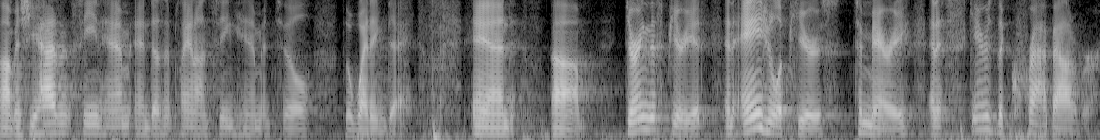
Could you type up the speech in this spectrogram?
Um, and she hasn't seen him and doesn't plan on seeing him until the wedding day. And um, during this period, an angel appears to Mary, and it scares the crap out of her.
